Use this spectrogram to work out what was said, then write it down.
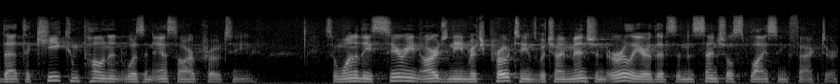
that the key component was an SR protein. So one of these serine arginine rich proteins, which I mentioned earlier, that's an essential splicing factor.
